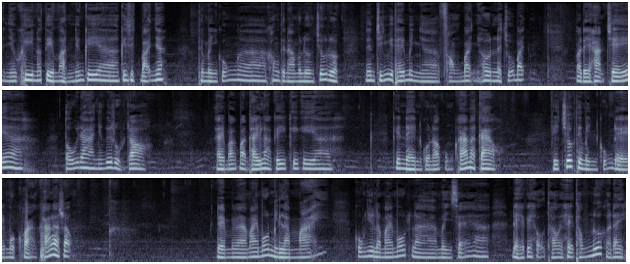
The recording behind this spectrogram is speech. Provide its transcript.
Nhiều khi nó tiềm ẩn những cái à, cái dịch bệnh nhé thì mình cũng không thể nào mà lường trước được. Nên chính vì thế mình phòng bệnh hơn là chữa bệnh và để hạn chế tối đa những cái rủi ro. Đây, bác, bạn thấy là cái cái cái cái nền của nó cũng khá là cao. Phía trước thì mình cũng để một khoảng khá là rộng. Để mà mai mốt mình làm mái cũng như là mai mốt là mình sẽ à, để cái hậu thờ, hệ thống nước ở đây.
